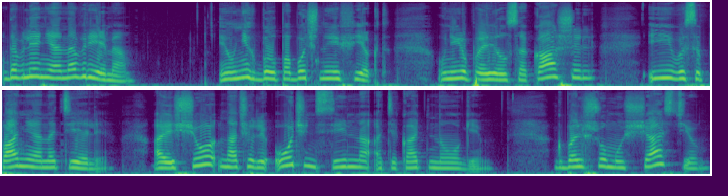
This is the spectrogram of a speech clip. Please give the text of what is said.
давление на время, и у них был побочный эффект. У нее появился кашель и высыпание на теле, а еще начали очень сильно отекать ноги. К большому счастью,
